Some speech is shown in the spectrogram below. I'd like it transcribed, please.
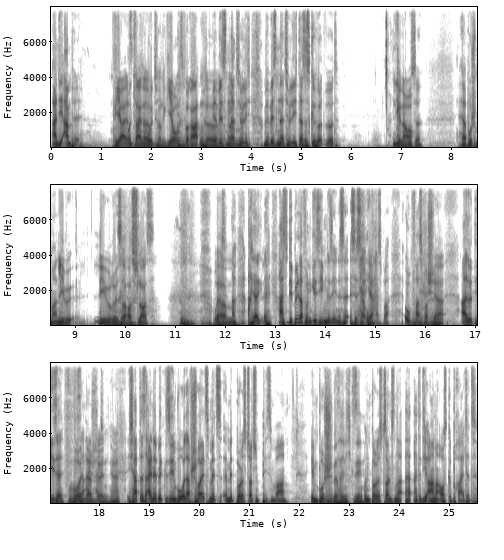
an die Ampel. Wir als Und- kleine und- regierungsberatende. Wir wissen ähm, natürlich, wir wissen natürlich, dass es gehört wird. Liebe Genau. Grüße, Herr Buschmann. Liebe, liebe Grüße aus Schloss. Ähm, ach, ja, äh, hast du die Bilder von G7 gesehen? Es ist, es ist ja Ja. unfassbar. Unfassbar schön. Ja. Also diese, diese Wunderschön. Ja. Ich habe das eine Bild gesehen, wo Olaf Scholz mit, mit Boris Johnson pissen war im Busch Das habe ich nicht gesehen. und Boris Johnson ha- hatte die Arme ausgebreitet.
